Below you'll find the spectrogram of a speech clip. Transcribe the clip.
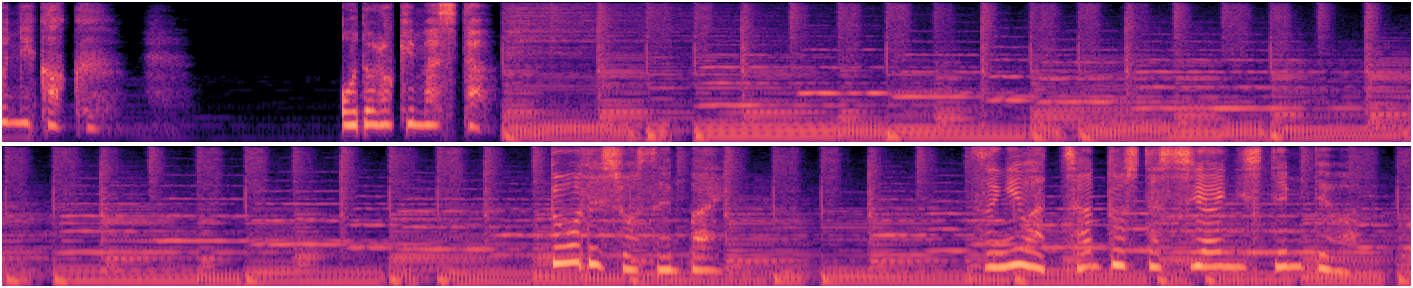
とにかく驚きました。どうでしょう先輩。次はちゃんとした試合にしてみては。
